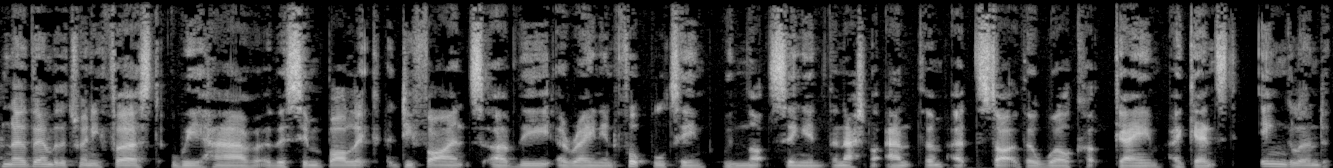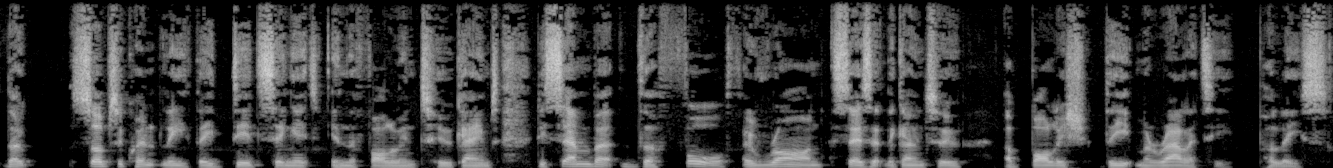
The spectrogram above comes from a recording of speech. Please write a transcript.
November the 21st, we have the symbolic defiance of the Iranian football team with not singing the national anthem at the start of the World Cup game against England, though Subsequently, they did sing it in the following two games. December the 4th, Iran says that they're going to abolish the morality police.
